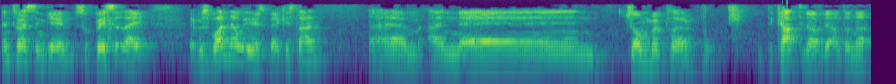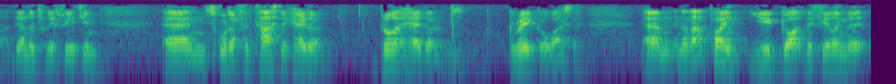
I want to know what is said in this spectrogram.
interesting game. So basically, it was one 0 to Uzbekistan, um, and then John Woodplayer, the captain of the, of the, the under twenty three team, um, scored a fantastic header, bullet header. It was a great goal actually. Um, and at that point, you got the feeling that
